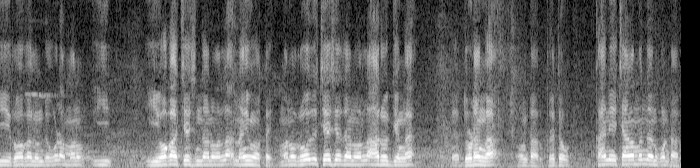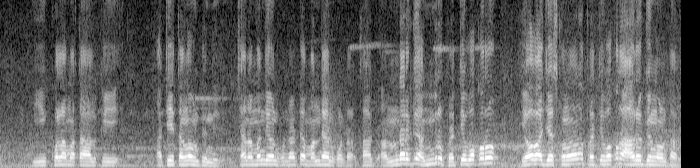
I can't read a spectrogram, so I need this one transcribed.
ఈ రోగాలు ఉంటే కూడా మనం ఈ ఈ యోగా చేసిన దానివల్ల నయం అవుతాయి. మనం రోజు చేసే దానివల్ల ఆరోగ్యంగా దృఢంగా ఉంటారు ప్రతి ఒక్క కానీ చాలామంది అనుకుంటారు ఈ కుల మతాలకి అతీతంగా ఉంటుంది ఇది. చాలామంది ఏమనుకుంటారంటే మందే అనుకుంటారు. కాదు అందరికీ అందరూ ప్రతి ఒక్కరూ యోగా చేసుకున్న ప్రతి ఒక్కరు ఆరోగ్యంగా ఉంటారు.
